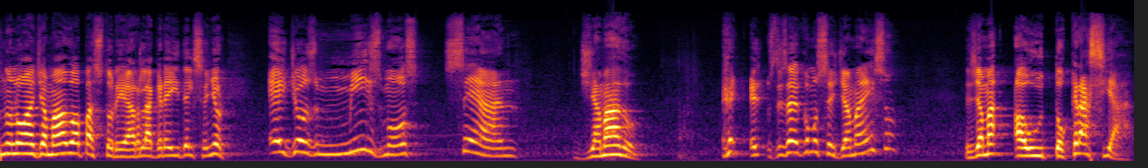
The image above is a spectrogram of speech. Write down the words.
no lo ha llamado a pastorear la grey del Señor. Ellos mismos se han llamado. ¿Usted sabe cómo se llama eso? Se llama autocracia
